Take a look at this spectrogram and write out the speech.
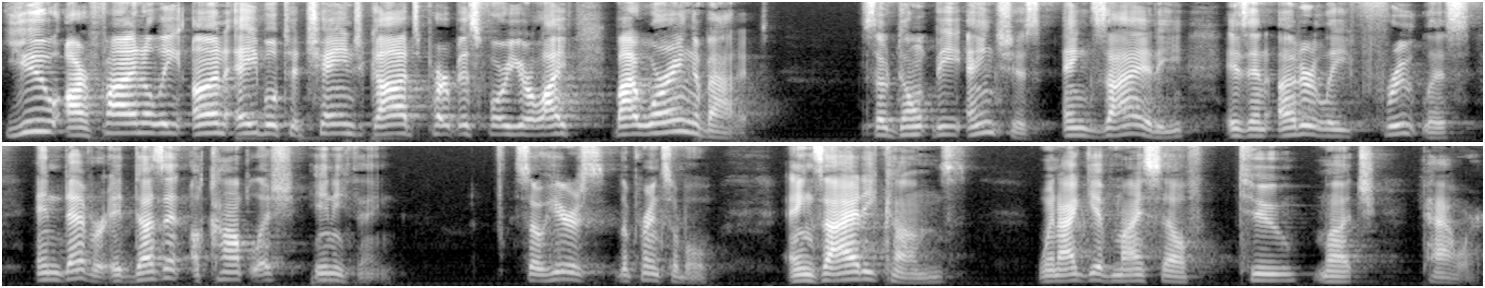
You are finally unable to change God's purpose for your life by worrying about it. So don't be anxious. Anxiety is an utterly fruitless endeavor, it doesn't accomplish anything. So here's the principle anxiety comes when I give myself too much power.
